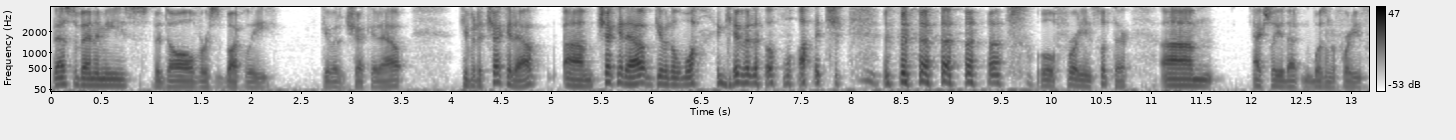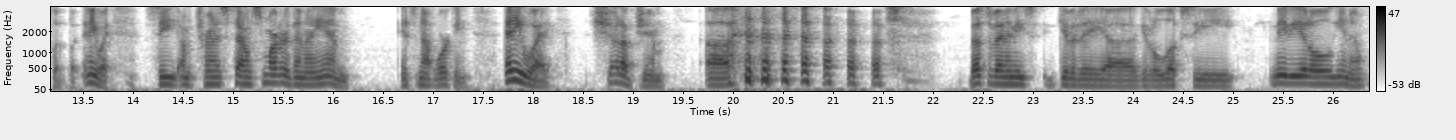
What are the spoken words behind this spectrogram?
Best of Enemies, Vidal versus Buckley. Give it a check it out. Give it a check it out. Um, check it out. Give it a wa- give it a watch. a little Freudian slip there. Um, actually, that wasn't a Freudian slip, but anyway. See, I'm trying to sound smarter than I am. It's not working. Anyway, Shut up, Jim. Uh, Best of Enemies. Give it a uh, give it a look. See, maybe it'll you know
